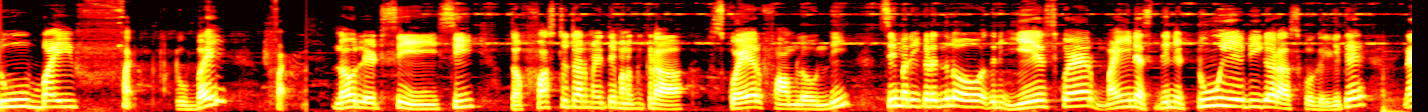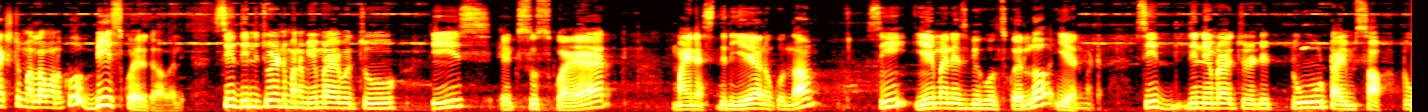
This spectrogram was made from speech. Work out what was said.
two by five. Two by five. Now let see see the first term అయితే మనకు ఇక్కడ స్క్వేర్ ఫామ్లో ఉంది. సి మరి ఇక్కడ ఇందులో దీన్ని ఏ స్క్వేర్ మైనస్ దీన్ని టూ ఏబీగా రాసుకోగలిగితే నెక్స్ట్ మళ్ళీ మనకు బి స్క్వేర్ కావాలి. సి దీన్ని చూడండి మనం ఏం రాయవచ్చు? ఈస్ ఎక్స్ స్క్వేర్ మైనస్ దీన్ని ఏ అనుకుందాం. See a minus b whole స్క్వేర్లో ఏ అనమాట సి దీన్ని ఏం రాయొచ్చు చూడండి? Two times of two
